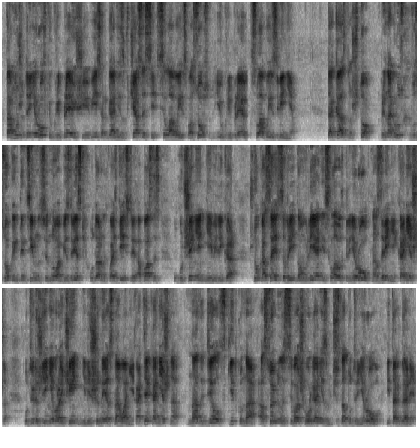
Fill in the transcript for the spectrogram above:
К тому же тренировки, укрепляющие весь организм, в частности силовые, способствуют и укрепляют слабые звенья. Доказано, что при нагрузках высокой интенсивности, но без резких ударных воздействий, опасность ухудшения невелика. Что касается вредного влияния силовых тренировок на зрение, конечно, утверждения врачей не лишены оснований. Хотя, конечно, надо делать скидку на особенности вашего организма, частоту тренировок и так далее.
